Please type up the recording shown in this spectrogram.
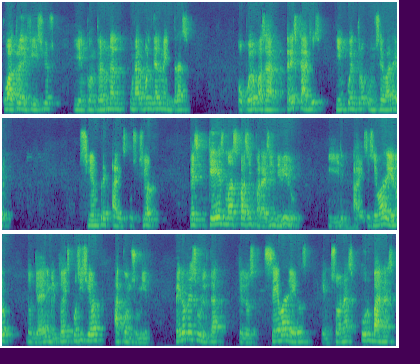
cuatro edificios y encontrar un, un árbol de almendras, o puedo pasar tres calles y encuentro un cebadero, siempre a disposición. Entonces, ¿qué es más fácil para ese individuo? Ir a ese cebadero donde hay alimento a disposición a consumir. Pero resulta que los cebaderos en zonas urbanas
